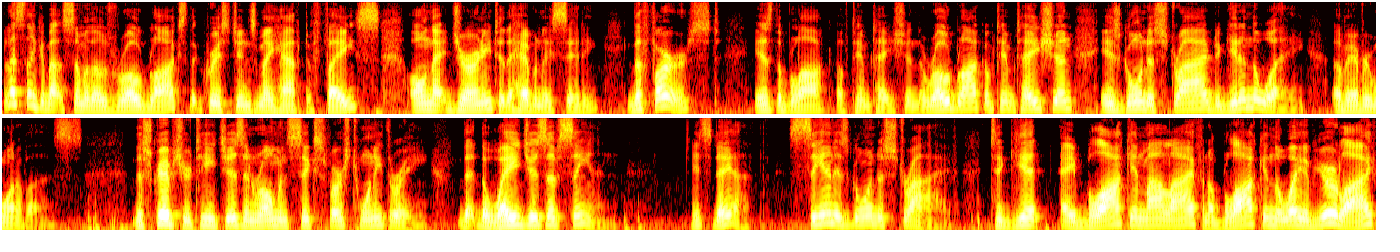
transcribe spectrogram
Let's think about some of those roadblocks that Christians may have to face on that journey to the heavenly city. The first is the block of temptation. The roadblock of temptation is going to strive to get in the way of every one of us. The Scripture teaches in Romans 6 verse 23 that the wages of sin, it's death. Sin is going to strive to get a block in my life and a block in the way of your life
